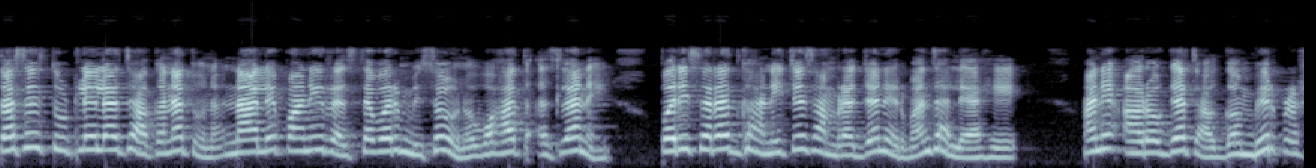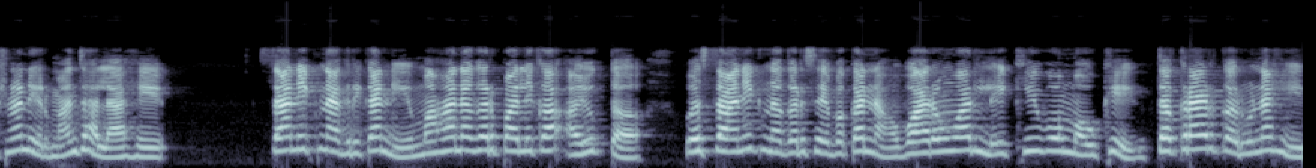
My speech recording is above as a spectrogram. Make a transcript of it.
तसेच तुटलेल्या झाकणातून नाले पाणी रस्त्यावर मिसळून वाहत असल्याने परिसरात घाणीचे साम्राज्य निर्माण झाले आहे आणि आरोग्याचा गंभीर प्रश्न निर्माण झाला आहे. स्थानिक नागरिकांनी महानगरपालिका आयुक्त व स्थानिक नगरसेवकांना वारंवार लेखी व मौखिक तक्रार करूनही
